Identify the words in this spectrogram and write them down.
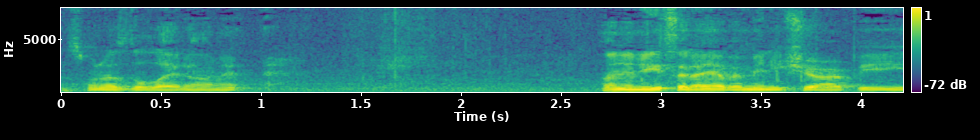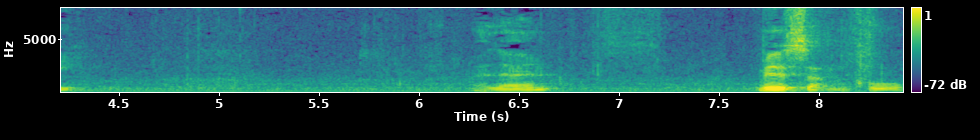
This one has the light on it. Underneath it, I have a mini sharpie, and then here's something cool.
